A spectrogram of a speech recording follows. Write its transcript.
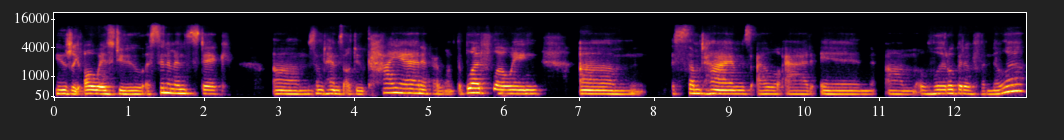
usually always do a cinnamon stick. Um, sometimes I'll do cayenne if I want the blood flowing. Um, sometimes I will add in um, a little bit of vanilla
